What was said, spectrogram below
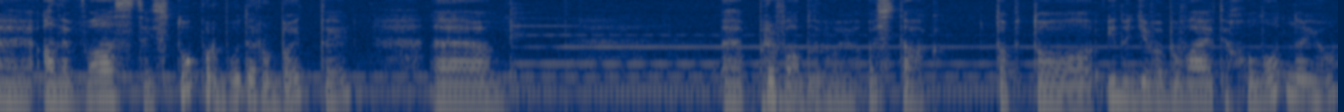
Е, але вас цей ступор буде робити. Е, е, привабливою. Ось так. Тобто іноді ви буваєте холодною,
